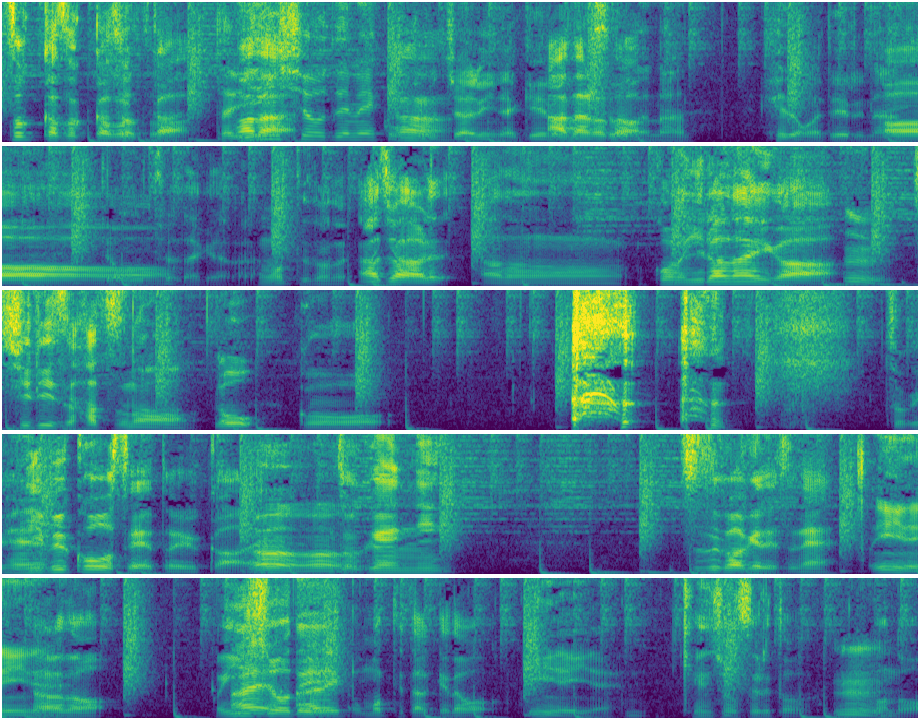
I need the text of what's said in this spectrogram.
そっかそっかそっか。そうそう。まだ。印象でねこう気うん持ち悪いな、ゲロあなるほどがそうだなヘドが出るなってあ思ってあただけだから。思ってたねあじゃああれあのー、この「いらない」がうん。シリーズ初のお。こう 続編。2部構成というかね、うんうん。続編に続くわけですね。いいねいいね。なるほど。印象あれで思ってたけどいいねいいね。検証すると、うん。今度。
